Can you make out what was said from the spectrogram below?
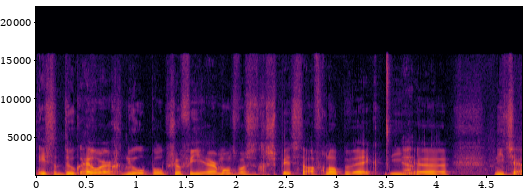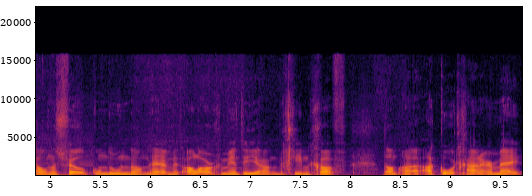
is dat natuurlijk heel erg nu op, op Sofie Hermans was het gespitst de afgelopen week. Die ja. niet zo anders veel kon doen dan hè, met alle argumenten die je aan het begin gaf dan uh, akkoord gaan ermee.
